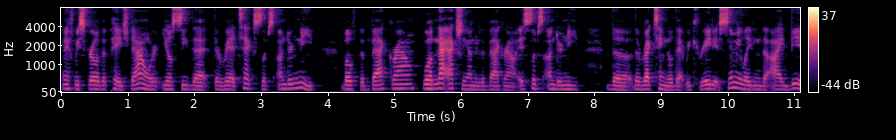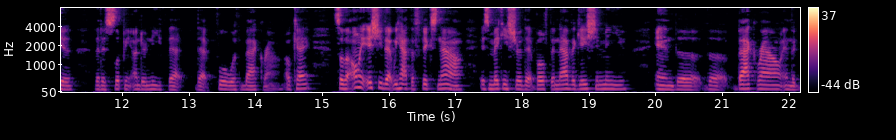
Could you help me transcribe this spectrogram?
And if we scroll the page downward, you'll see that the red text slips underneath both the background, well, not actually under the background, it slips underneath the, the rectangle that we created, simulating the idea that is slipping underneath that, that full width background, okay? So the only issue that we have to fix now is making sure that both the navigation menu and the, the background and the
